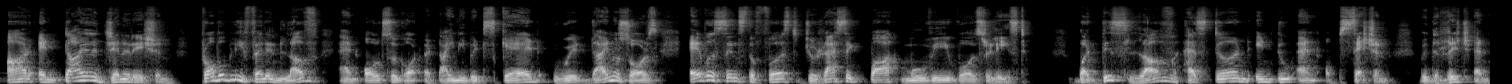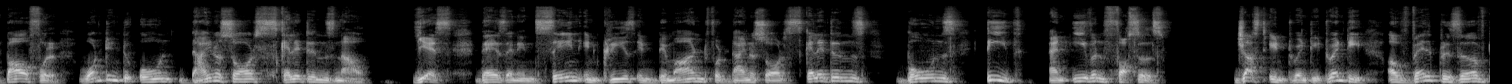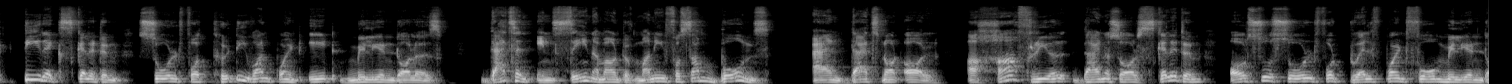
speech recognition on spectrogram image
Our entire generation probably fell in love and also got a tiny bit scared with dinosaurs ever since the first Jurassic Park movie was released. But this love has turned into an obsession with the rich and powerful wanting to own dinosaur skeletons now. Yes, there's an insane increase in demand for dinosaur skeletons, bones, teeth, and even fossils. Just in 2020, a well preserved T Rex skeleton sold for $31.8 million. That's an insane amount of money for some bones. And that's not all. A half real dinosaur skeleton also sold for $12.4 million.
